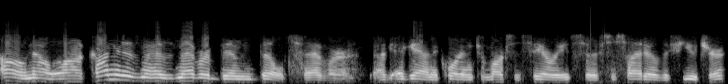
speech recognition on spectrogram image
Oh no, uh, communism has never been built ever. Again, according to Marx's theory, it's a society of the future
